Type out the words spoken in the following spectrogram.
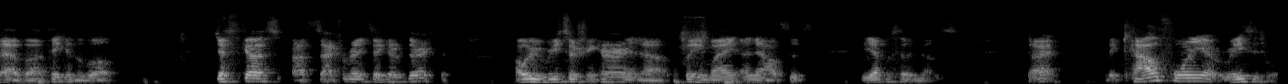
have uh, taken the vote. Jessica, uh, from executive director, I'll be researching her and uh, putting my analysis in the episode notes. All right. The California Racing Horse,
